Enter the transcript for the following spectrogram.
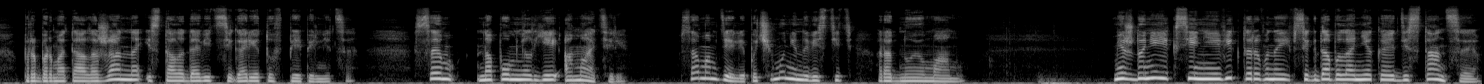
— пробормотала Жанна и стала давить сигарету в пепельнице. Сэм напомнил ей о матери. В самом деле, почему не навестить родную маму? Между ней и Ксенией Викторовной всегда была некая дистанция,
